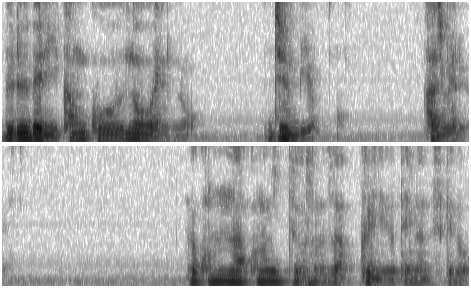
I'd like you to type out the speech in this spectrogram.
ブルーベリー観光農園の準備を始める。こんな、この3つがそのざっくりの予定なんですけど、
